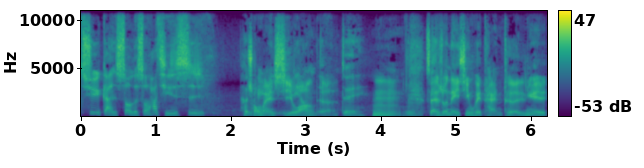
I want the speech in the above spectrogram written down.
去感受的时候，他其实是充满希望的的。对，嗯，虽然说内心会忐忑，因为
